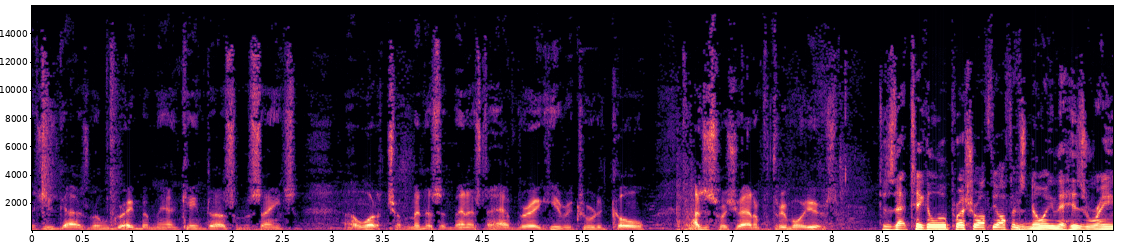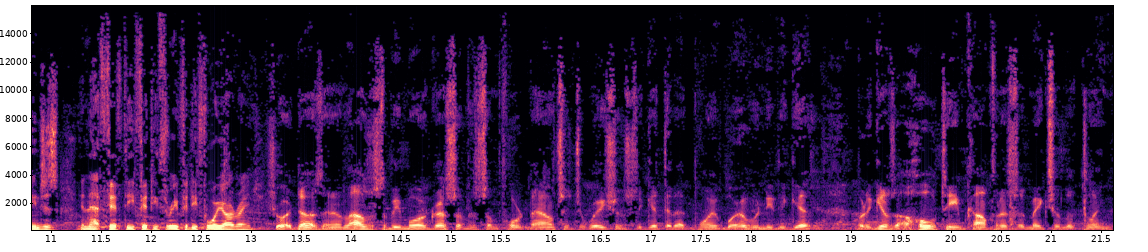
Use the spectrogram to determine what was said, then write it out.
as you guys know, Greg the man came to us from the Saints. Uh, what a tremendous advantage to have Greg. He recruited Cole. I just wish you had him for three more years. Does that take a little pressure off the offense, knowing that his range is in that 50, 53, 54 yard range? Sure, it does. And it allows us to be more aggressive in some fourth down situations to get to that point wherever we need to get. But it gives our whole team confidence and makes it look clean.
